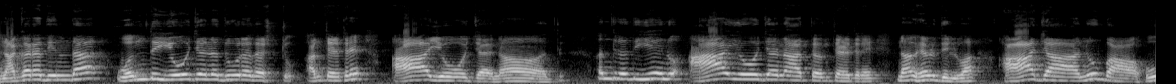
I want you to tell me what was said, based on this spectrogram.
ನಗರದಿಂದ ಒಂದು ಯೋಜನ ದೂರದಷ್ಟು ಅಂತ ಹೇಳಿದ್ರೆ ಆಯೋಜನಾತ್ ಅಂದರೆ ಅದು ಏನು? ಆ ಯೋಜನಾತ್ ಅಂತ ಹೇಳಿದ್ರೆ, ನಾವು ಹೇಳೋದಿಲ್ವಾ? ಆಜಾನುಬಾಹು.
